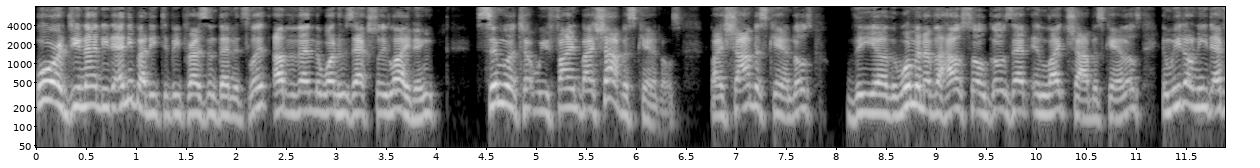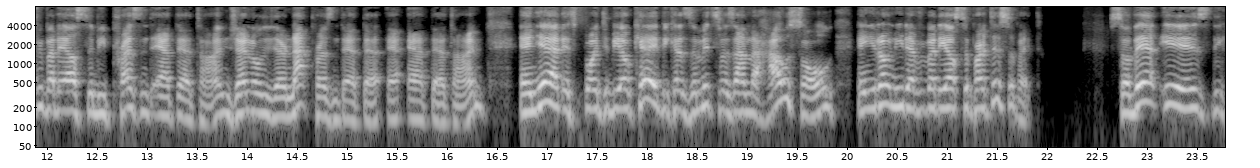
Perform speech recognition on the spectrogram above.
or do you not need anybody to be present then it's lit, other than the one who's actually lighting, similar to what we find by Shabbos candles. By Shabbos candles, the uh, the woman of the household goes out and lights Shabbos candles, and we don't need everybody else to be present at that time. Generally, they're not present at that at, at that time, and yet it's going to be okay because the mitzvah is on the household, and you don't need everybody else to participate. So that is the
